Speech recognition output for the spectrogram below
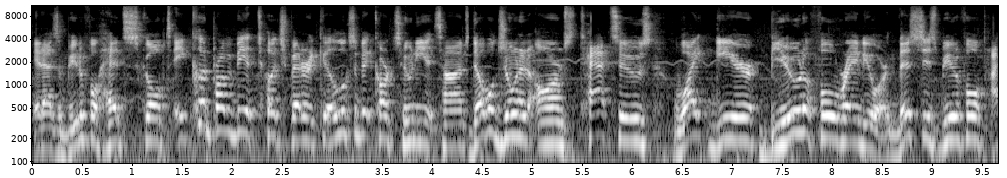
It has a beautiful head sculpt. It could probably be a touch better. It looks a bit cartoony at times. Double jointed arms, tattoos, white gear, beautiful Randy Orton. This is beautiful. I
